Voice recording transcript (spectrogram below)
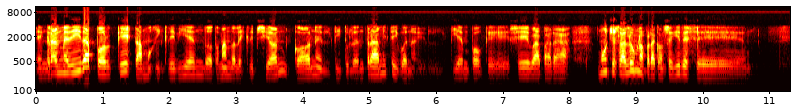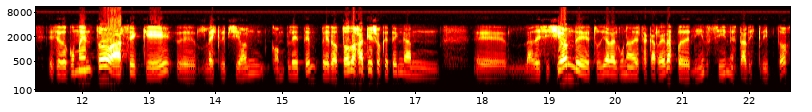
en gran medida porque estamos inscribiendo, tomando la inscripción con el título en trámite y bueno, el tiempo que lleva para muchos alumnos para conseguir ese ese documento hace que eh, la inscripción completen, pero todos aquellos que tengan eh, la decisión de estudiar alguna de estas carreras pueden ir sin estar inscriptos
